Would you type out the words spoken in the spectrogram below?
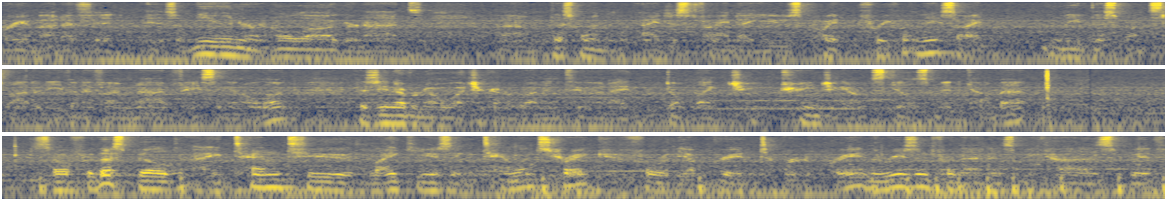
worry about if it is immune or an Olog or not. Um, this one I just find I use quite frequently, so I leave this one slotted even if I'm not facing an Olog because you never know what you're going to run into, and I don't like ch changing out skills mid-combat. So for this build, I tend to like using Talon Strike for the upgrade to Bird of Prey, and the reason for that is because with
